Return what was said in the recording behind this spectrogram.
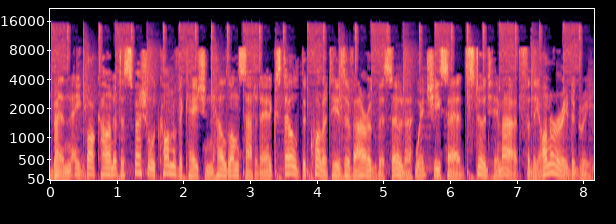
Ben Aigbokhan at a special convocation held on Saturday extolled the qualities of Aregbesola, which he said stood him out for the honorary degree.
